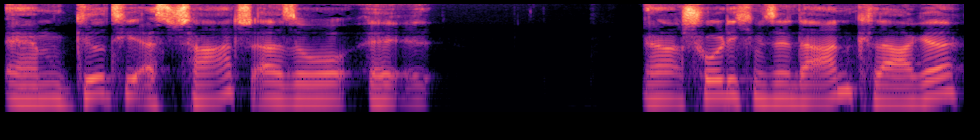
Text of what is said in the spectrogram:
ähm, guilty as charged, also äh, ja, schuldig im Sinne der Anklage.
